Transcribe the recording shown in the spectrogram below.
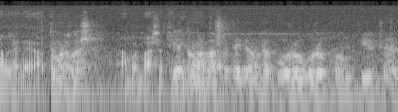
অনলাইনে তোমার বাসা? আমার বাসা থেকে। তোমার বাসা থেকে আমরা বড় বড় কম্পিউটার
